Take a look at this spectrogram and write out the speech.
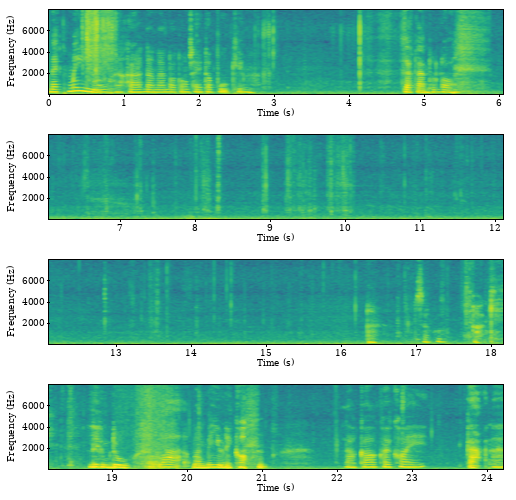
แม็กไม่อยู่นะคะ ดังนั้นเราต้องใช้ตะปูเข็ม จากการทดลอง อะสักครู่โอเค ลืมดูว่ามันไม่อยู่ในกล่อง แล้วก็ค่อยๆกะนะ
